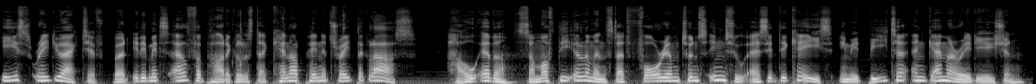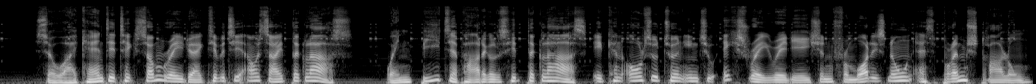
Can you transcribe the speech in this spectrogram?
is radioactive, but it emits alpha particles that cannot penetrate the glass. However, some of the elements that thorium turns into as it decays emit beta and gamma radiation. So I can detect some radioactivity outside the glass. When beta particles hit the glass, it can also turn into X-ray radiation from what is known as Bremsstrahlung.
